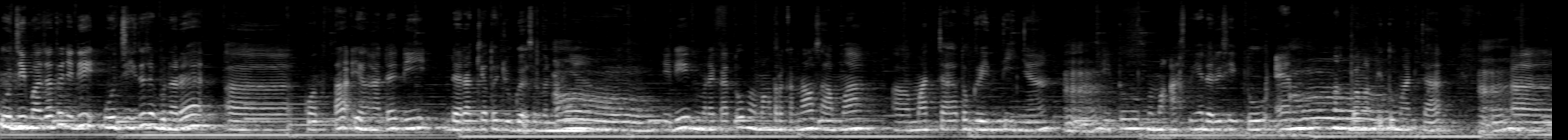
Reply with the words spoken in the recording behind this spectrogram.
uji maca tuh jadi uji itu sebenarnya eh, kota yang ada di daerah Kyoto juga sebenarnya. Oh, Jadi mereka tuh memang terkenal sama eh, matcha atau green tea-nya. Heeh, Itu memang aslinya dari situ. Enak Oh. banget itu matcha. heeh. Eh,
